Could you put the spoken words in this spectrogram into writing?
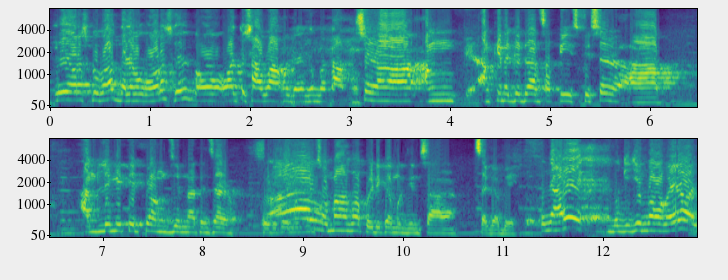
may oras po ba, dalawang oras, ganun, o kanto sawa ako dahil hanggang matapos? Sir, ah, ang ang kinagandaan sa PSP sir, ah, unlimited po ang gym natin sir. Pwede ka Wow! mag-gym sa umaga, pwede ka mag-gym sa sa gabi. Kunyari, mag-gym ako ngayon,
